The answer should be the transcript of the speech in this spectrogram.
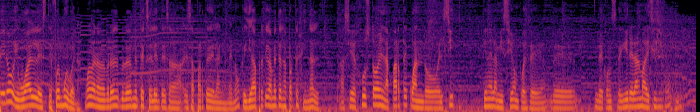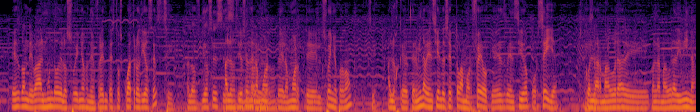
pero igual este fue muy buena, muy buena, me parece realmente excelente esa, esa parte del anime, ¿no? Que ya prácticamente es la parte final. Así es, justo en la parte cuando el Sith tiene la misión pues de, de, conseguir el alma de Sísifo. Es donde va al mundo de los sueños, donde enfrenta a estos cuatro dioses. Sí, a los dioses. A los dioses de la, muerte de la muerte, del sueño, perdón. Sí. A los que termina venciendo, excepto a Morfeo, que es vencido por Seiya, con la armadura de, con la armadura divina.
